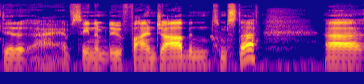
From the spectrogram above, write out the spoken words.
did. A, I've seen him do a fine job and some stuff. Uh,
